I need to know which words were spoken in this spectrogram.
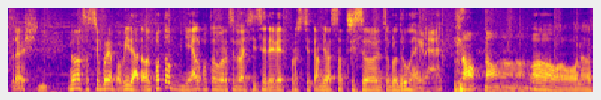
strašný. No, co si budeme povídat, on potom měl, potom v roce 2009, prostě tam měl snad tři silové, co byl druhý, ne? No, no, no, no. no. Oh, ona,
